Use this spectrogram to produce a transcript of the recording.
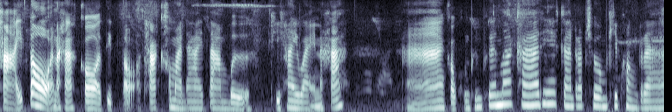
ขายต่อนะคะ ก็ติดต่อทักเข้ามาได้ตามเบอร์ที่ให้ไว้นะคะอ่าขอบคุณเพื่อนๆมากค่ะที่ให้การรับชมคลิปของเรา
